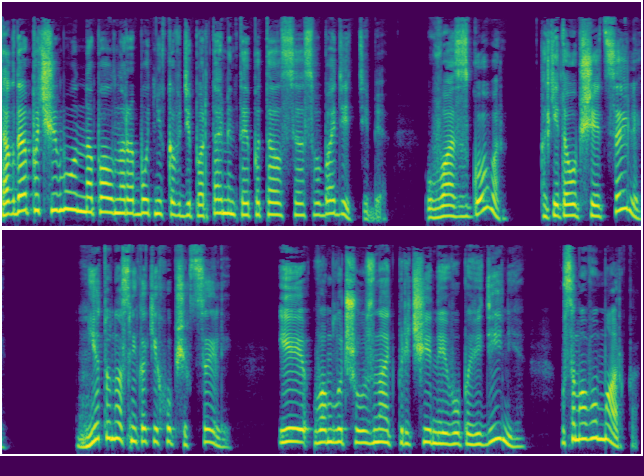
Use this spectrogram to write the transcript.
Тогда почему он напал на работников департамента и пытался освободить тебя? У вас сговор? Какие-то общие цели? Нет у нас никаких общих целей. И вам лучше узнать причины его поведения у самого Марка,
